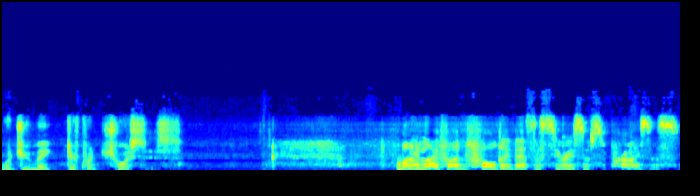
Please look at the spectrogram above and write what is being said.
would you make different choices? My life unfolded as a series of surprises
